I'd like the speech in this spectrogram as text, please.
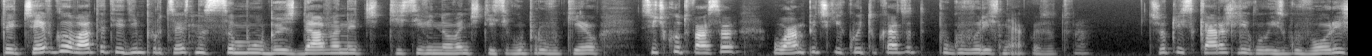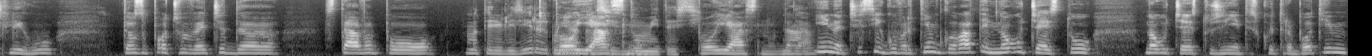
тече в главата ти един процес на самоубеждаване, че ти си виновен, че ти си го провокирал. Всичко това са лампички, които казват, поговори с някой за това. Защото изкараш ли го, изговориш ли го, то започва вече да става по материализираш го по-ясно, с думите си. По-ясно, да. да. Иначе си го въртим в главата и много често, много често жените, с които работим,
